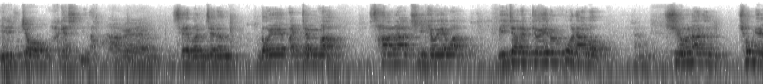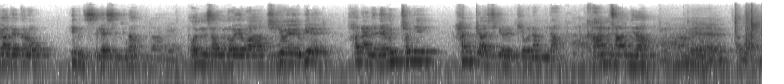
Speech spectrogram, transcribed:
일조하겠습니다. 세 번째는 노예 발전과 산하 지교회와 미자립 교회를 후원하고 지원하는 총회가 되도록 힘쓰겠습니다. 본성 노예와 지교회 위해 하나님의 은총이 함께 하시기를 기원합니다. 감사합니다. 감사합니다.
